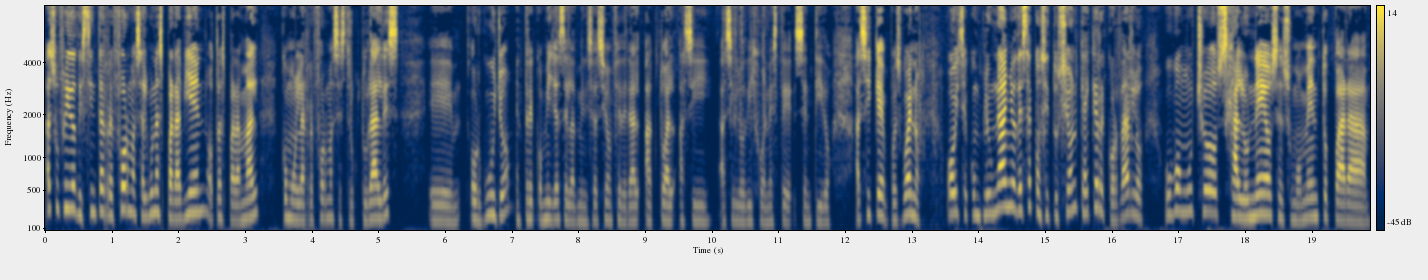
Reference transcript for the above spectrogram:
ha sufrido distintas reformas algunas para bien otras para mal como las reformas estructurales eh, orgullo, entre comillas, de la Administración Federal actual, así, así lo dijo en este sentido. Así que, pues bueno, hoy se cumple un año de esa Constitución que hay que recordarlo. Hubo muchos jaloneos en su momento para,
